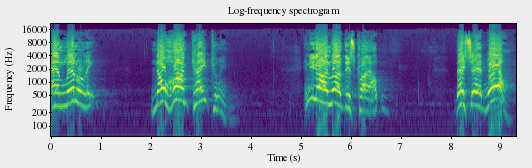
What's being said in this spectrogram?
And literally, no harm came to him. And you gotta love this crowd. They said, well,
